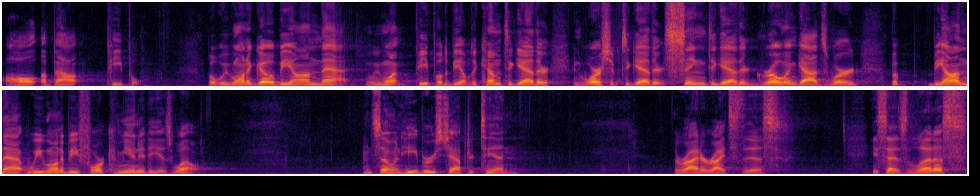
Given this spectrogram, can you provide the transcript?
all about people. But we want to go beyond that. We want people to be able to come together and worship together, sing together, grow in God's word. But beyond that, we want to be for community as well. And so in Hebrews chapter 10, the writer writes this. He says, Let us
